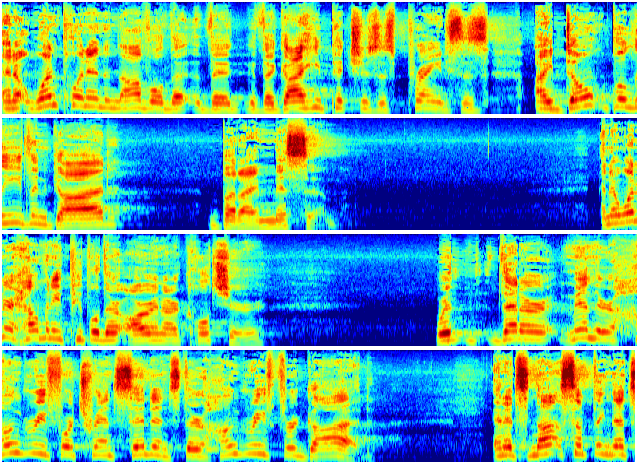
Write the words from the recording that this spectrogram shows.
And at one point in the novel, the, the, the guy he pictures is praying. He says, I don't believe in God, but I miss him. And I wonder how many people there are in our culture where, that are, man, they're hungry for transcendence, they're hungry for God. And it's not something that's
